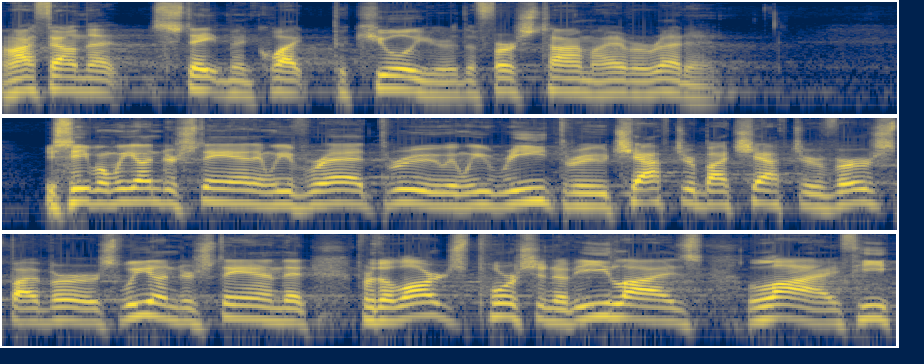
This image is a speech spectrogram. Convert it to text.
And I found that statement quite peculiar the first time I ever read it. You see, when we understand and we've read through and we read through chapter by chapter, verse by verse, we understand that for the large portion of Eli's life, he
